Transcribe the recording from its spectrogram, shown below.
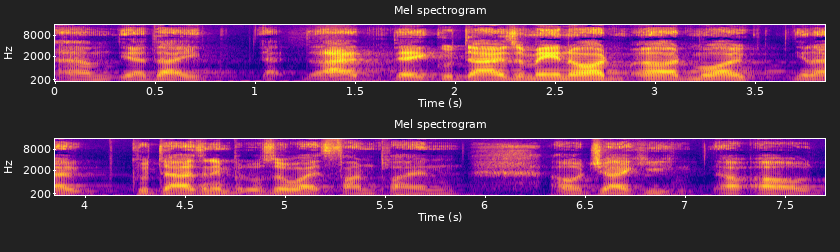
um, yeah, they, they had good days of me and I'd, I'd my, you know, good days on him, but it was always fun playing old Jakey, old,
